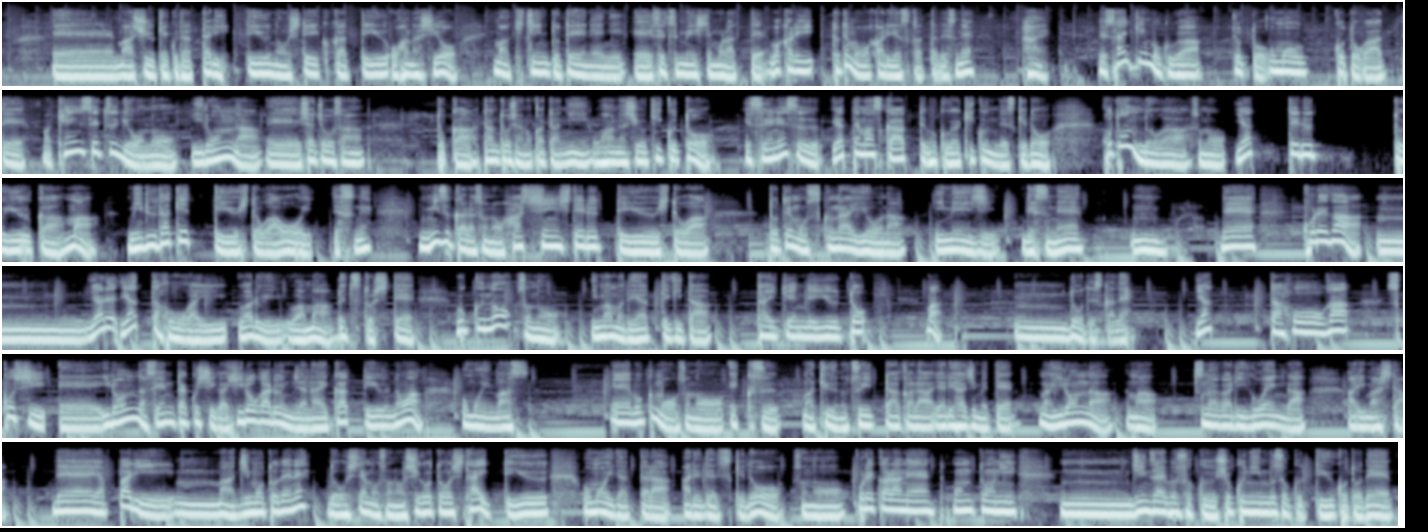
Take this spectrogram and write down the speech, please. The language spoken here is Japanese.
えー、まあ集客だったりっていうのをしていくかっていうお話を、まあきちんと丁寧に、えー、説明してもらって、わかり、とてもわかりやすかったですね。はい。で、最近僕がちょっと思うことがあって、まあ、建設業のいろんな、えー、社長さんとか担当者の方にお話を聞くと、SNS やってますかって僕が聞くんですけど、ほとんどが、その、やってるというか、まあ、見るだけっていう人が多いですね。自らその発信してるっていう人は、とても少ないようなイメージですね。うん。で、これが、うん、やれ、やった方がいい、悪いはまあ別として、僕のその今までやってきた体験で言うと、まあ、うん、どうですかね。やった方が少し、えー、いろんな選択肢が広がるんじゃないかっていうのは思います。えー、僕もその X、まあ、Q の Twitter からやり始めて、まあ、いろんな、まあ、つながりご縁がありました。で、やっぱり、うん、まあ地元でね、どうしてもその仕事をしたいっていう思いだったらあれですけど、その、これからね、本当に、うん、人材不足、職人不足っていうことで、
